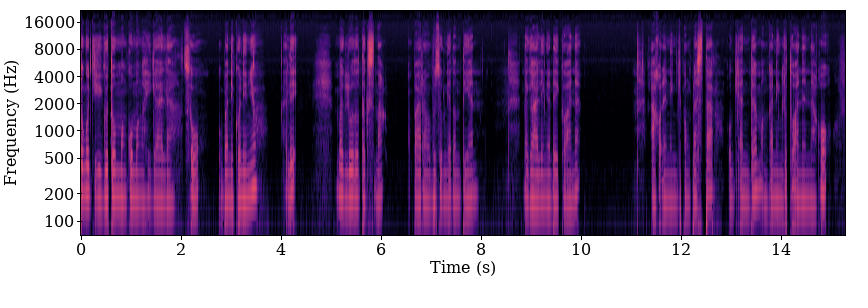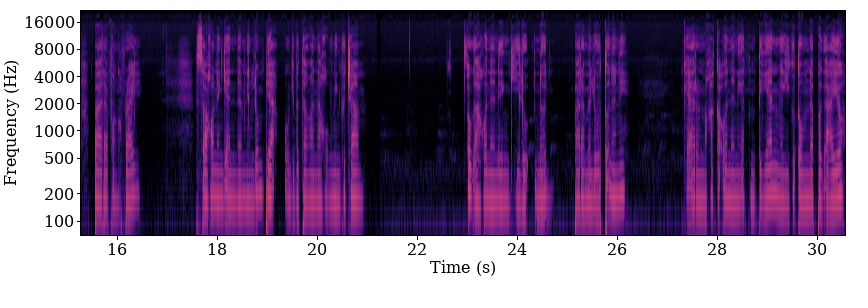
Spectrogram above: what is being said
tungod kay gutom man ko mga higala. So, ubani ko ninyo. Hali, magluto tag snack para mabusog ni atong tiyan. Naghaling na day ko ana. Ako na ning gipang plastar ug giandam ang kaning lutuanan nako para pang fry. So ako nang giandam ning lumpia ug gibutangan nako og minggo jam. Ug ako na ning gilunod para maluto na ni. Kay aron makakaon na ning atong tiyan nga gigutom na pag-ayo.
